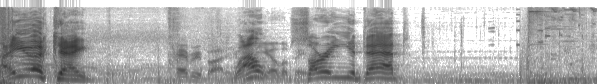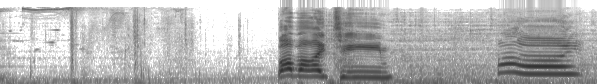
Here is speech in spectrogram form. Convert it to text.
Are you okay? Everybody, Well, sorry you're dead. Bye-bye, team. Bye.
